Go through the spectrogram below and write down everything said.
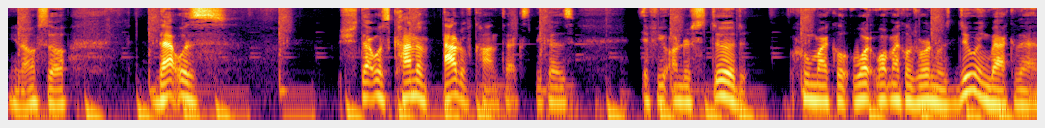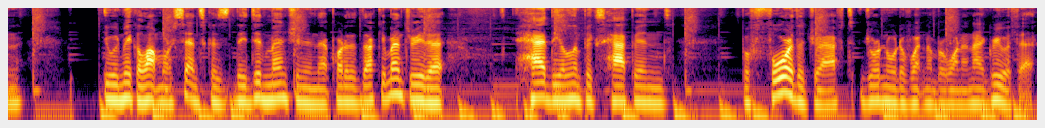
You know, so that was that was kind of out of context because if you understood who Michael what what Michael Jordan was doing back then, it would make a lot more sense because they did mention in that part of the documentary that had the Olympics happened before the draft, Jordan would have went number one, and I agree with that.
